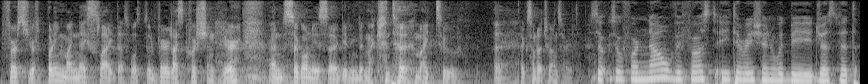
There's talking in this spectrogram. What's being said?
First, you're pulling my next slide. That was the very last question here. and second is uh, giving the mic, the mic to Alexandra to answer it. So, so for now, the first iteration would be just that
